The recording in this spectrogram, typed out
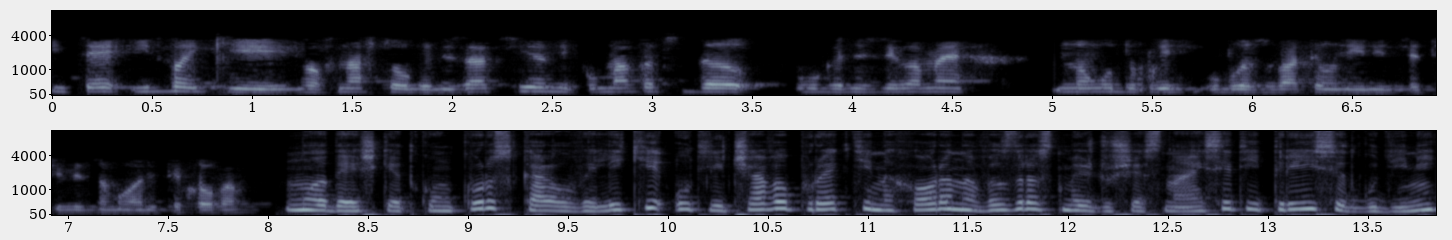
и те, идвайки в нашата организация, ни помагат да организираме много добри образователни инициативи за младите хора. Младежкият конкурс Карл Велики отличава проекти на хора на възраст между 16 и 30 години,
